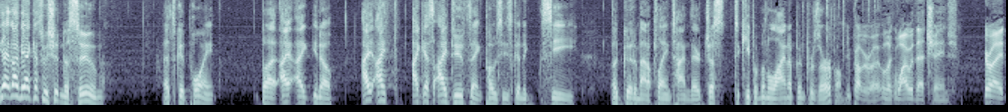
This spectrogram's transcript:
Yeah, I mean, I guess we shouldn't assume. That's a good point, but I, I you know, I, I, I guess I do think Posey's going to see a good amount of playing time there just to keep him in the lineup and preserve him. You're probably right. Like, why would that change? You're right.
